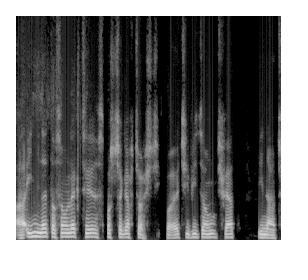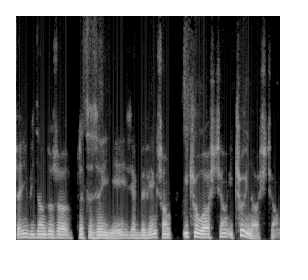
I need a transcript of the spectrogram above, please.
a inne to są lekcje spostrzegawczości. Poeci widzą świat inaczej, widzą dużo precyzyjniej, z jakby większą i czułością, i czujnością.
